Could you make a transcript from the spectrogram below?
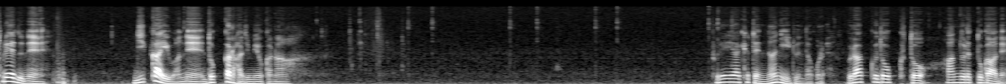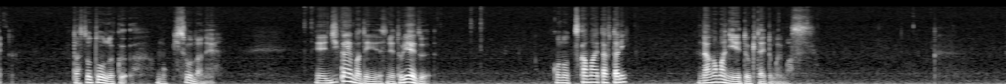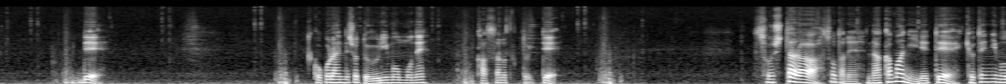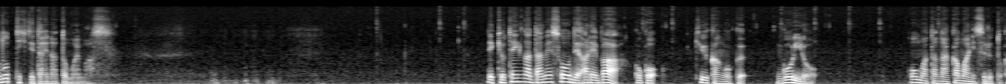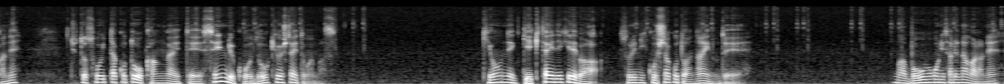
とりあえずね、次回はね、どっから始めようかな。プレイヤー拠点何いるんだこれ。ブラックドッグとハンドレッドガーデン。ダスト盗賊。もう来そうだね。えー、次回までにですね、とりあえず、この捕まえた2人、仲間に入れておきたいと思います。で、ここら辺でちょっと売り物もね、かっさらっといて、そしたら、そうだね、仲間に入れて拠点に戻ってきてたいなと思います。で、拠点がダメそうであれば、ここ、旧監獄ゴリロをまた仲間にするとかね。ちょっとそういったことを考えて戦力を増強したいと思います。基本ね撃退できればそれに越したことはないのでまあボコボコにされながらね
